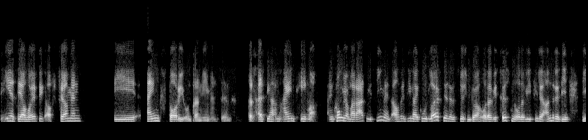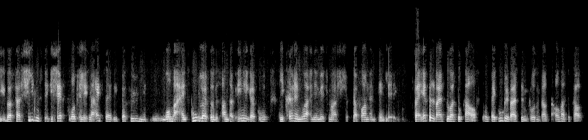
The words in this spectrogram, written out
Ich sehe sehr häufig auf Firmen, die ein Story-Unternehmen sind. Das heißt, die haben ein Thema. Ein Konglomerat wie Siemens, auch wenn die mal gut läuft in der Zwischendurch, oder wie Thyssen oder wie viele andere, die, die über verschiedenste Geschäftsmodelle gleichzeitig verfügen, wo mal eins gut läuft und das andere weniger gut, die können nur eine Mischmasch-Performance hinlegen. Bei Apple weißt du, was du kaufst und bei Google weißt du im Großen und Ganzen auch, was du kaufst.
